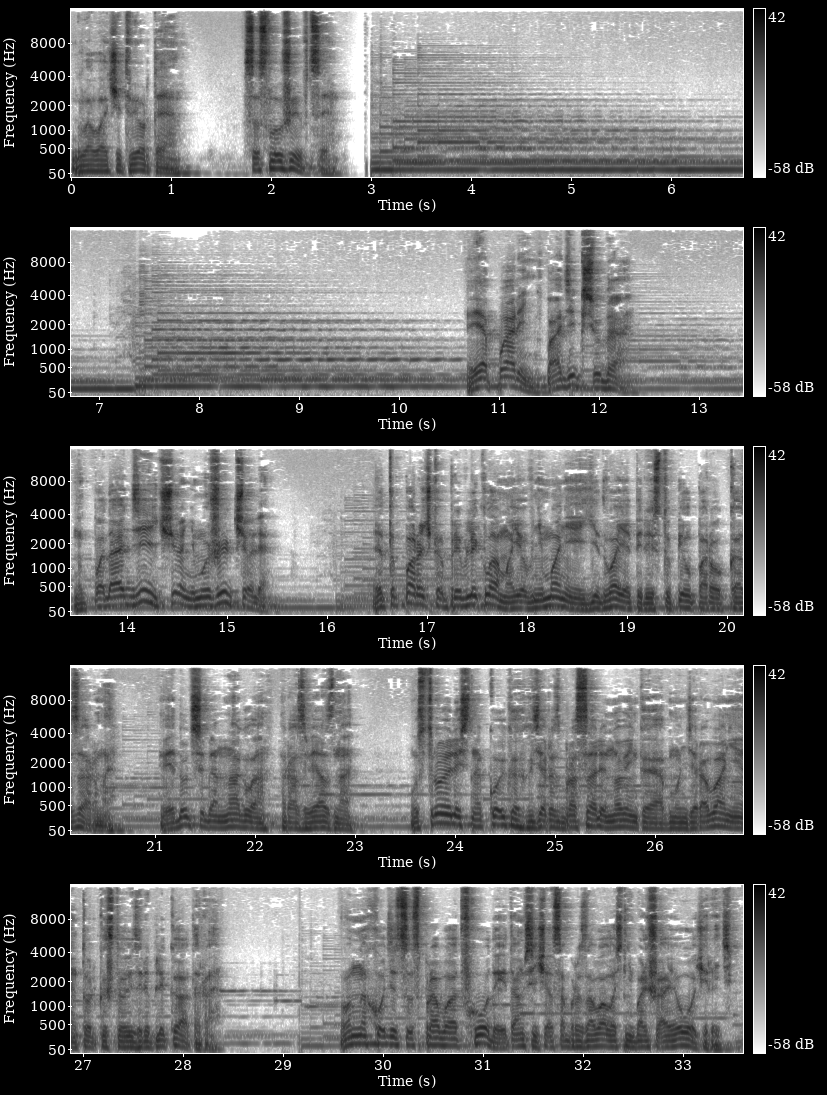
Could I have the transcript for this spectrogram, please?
Глава 4. Сослуживцы. «Э, парень, поди-ка сюда!» «Ну подойди, чё, не мужик, чё ли?» Эта парочка привлекла мое внимание, едва я переступил порог казармы. Ведут себя нагло, развязно. Устроились на койках, где разбросали новенькое обмундирование только что из репликатора. Он находится справа от входа, и там сейчас образовалась небольшая очередь.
